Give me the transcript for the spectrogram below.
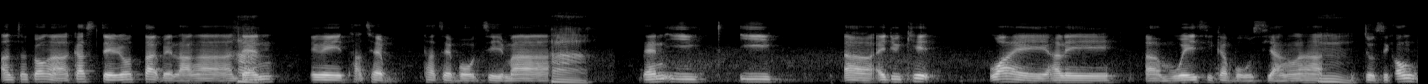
安怎讲啊，甲 ka-stero ta-belang ah, then eh, we 讀書無知嘛，then 依依，誒 educate why halay um waste ka-ba-syang lah, to-sikong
